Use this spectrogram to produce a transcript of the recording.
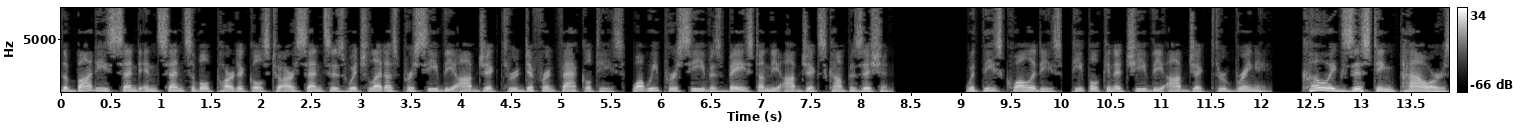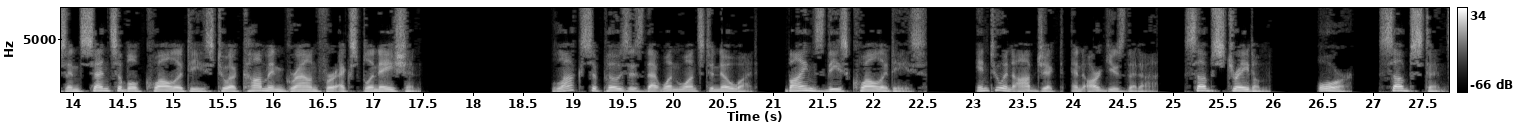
The bodies send insensible particles to our senses which let us perceive the object through different faculties, what we perceive is based on the object's composition. With these qualities, people can achieve the object through bringing coexisting powers and sensible qualities to a common ground for explanation." Locke supposes that one wants to know what «binds these qualities» into an object, and argues that a «substratum» or «substance»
